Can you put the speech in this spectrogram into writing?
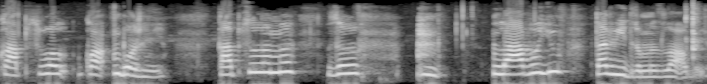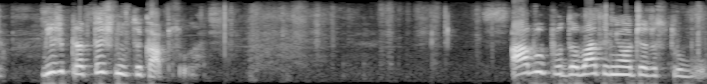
капсул, ка, боже мій, капсулами з лавою та відрами з лавою. Більш практично це капсули. Або подавати в нього через трубу.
